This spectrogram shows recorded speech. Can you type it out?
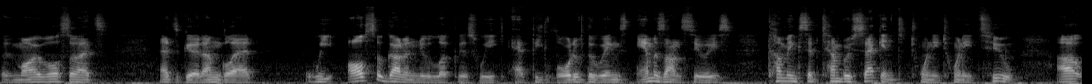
with Marvel, so that's that's good. I'm glad. We also got a new look this week at the Lord of the Rings Amazon series coming September 2nd, 2022. Uh,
